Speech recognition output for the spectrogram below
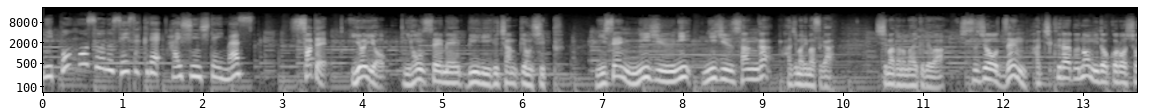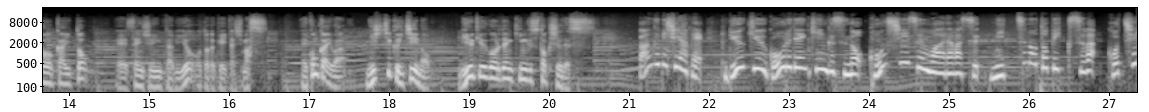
ニッポン放送の制作で配信しています。さていよいよ日本生命 B リーグチャンピオンシップ2022-23が始まりますが島田のマイクでは出場全8クラブの見どころ紹介と、えー、選手インタビューをお届けいたします、えー、今回は西地区1位の琉球ゴールデンキングス特集です。番組調べ琉球ゴールデンキングスの今シーズンを表す3つのトピックスはこちら。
